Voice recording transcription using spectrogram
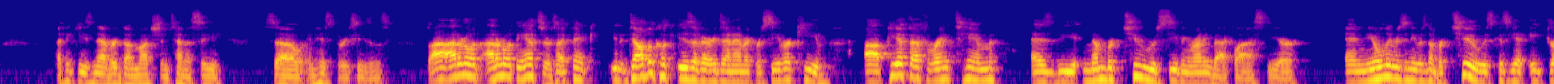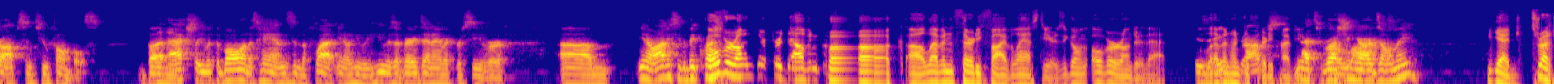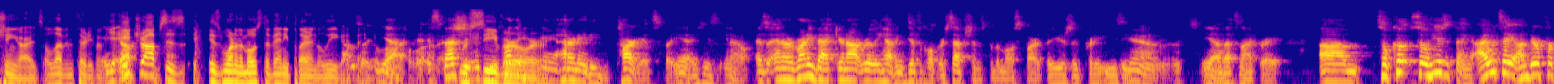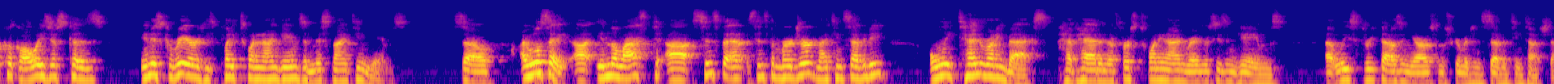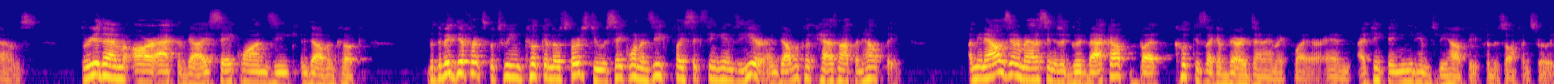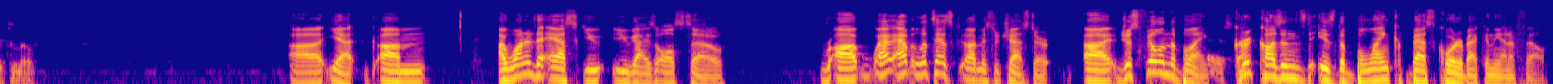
I think he's never done much in Tennessee, so in his three seasons. So I, I don't know. What, I don't know what the answer is. I think you know, Dalvin Cook is a very dynamic receiver. Keeve, uh, PFF ranked him as the number two receiving running back last year. And the only reason he was number two is because he had eight drops and two fumbles. But Mhm. actually, with the ball in his hands in the flat, you know, he, he was a very dynamic receiver. Um, you know, obviously the big question. Over under for Dalvin Cook, uh, eleven thirty five last year. Is he going over or under that? is eight Eleven hundred drops. thirty five yards. That's rushing yards only. Yeah, just rushing yards, eleven thirty five. Yeah, eight drops is is one of the most of any player in the league. I think. like Yeah, awful lot of especially Receiver or- 180 targets. But yeah, he's you know, as and a running back, you're not really having difficult receptions for the most part. They're usually pretty easy. Yeah, it's, Yeah, that's not great. Um, so Cook, so here's the thing. I would say under for Cook always, just because in his career he's played 29 games and missed 19 games. So I will say, uh, in the last uh, since the since the merger, 1970, only 10 running backs have had in their first 29 regular season games at least 3,000 yards from scrimmage and 17 touchdowns. Three of them are active guys: Saquon, Zeke, and Dalvin Cook. But the big difference between Cook and those first two is Saquon and Zeke play 16 games a year, and Dalvin Cook has not been healthy. I mean, Alexander Mattison is a good backup, but Cook is like a very dynamic player, and I think they need him to be healthy for this offense really to move. Uh, yeah. Um, I wanted to ask you, you guys also. Uh, let's ask uh, Mr. Chester. Uh, just fill in the blank. Kirk Cousins is the blank best quarterback in the NFL,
